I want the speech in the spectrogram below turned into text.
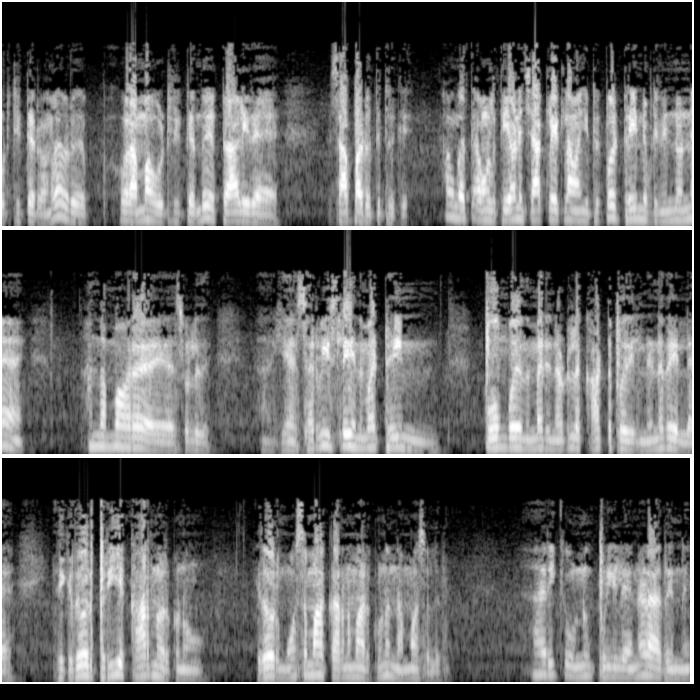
ஓட்டிட்டு வருவாங்களா? ஒரு ஒரு அம்மா ஓட்டிட்டு வந்து ட்ராலியில சாப்பாடு வித்துட்டு இருக்கு. அவங்க அவங்களுக்கு தேவையான சாக்லேட்லாம் வாங்கிட்டு இருக்கப்போ ட்ரெயின் இப்படி நின்னோடனே அந்த அம்மா வர சொல்லுது என் சர்வீஸ்லயே இந்த மாதிரி ட்ரெயின் போகும்போது இந்த மாதிரி நடுவில் காட்டுப்பகுதியில் நின்னதே இல்லை. இதுக்கு ஏதோ ஒரு பெரிய காரணம் இருக்கணும். ஏதோ ஒரு மோசமான காரணமா இருக்கணும்னு அந்த அம்மா சொல்லுது. ஹரிக்கு ஒன்றும் புரியல என்னடா அதுன்னு?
